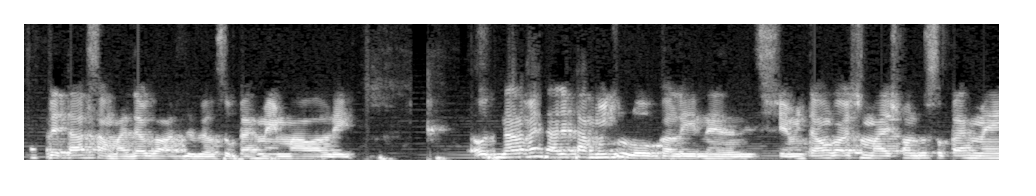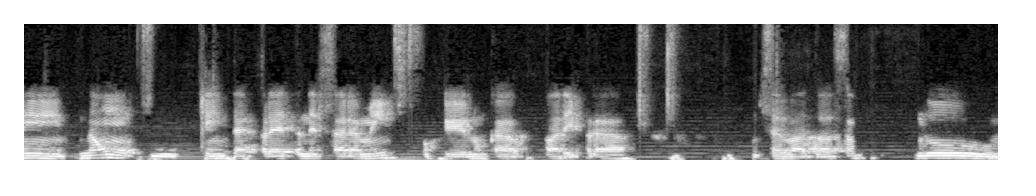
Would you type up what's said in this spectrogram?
interpretação, mas eu gosto de ver o Superman mal ali. Na verdade, ele tá muito louco ali né, nesse filme. Então eu gosto mais quando o Superman. Não quem interpreta necessariamente, porque eu nunca parei pra observar a atuação. Quando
